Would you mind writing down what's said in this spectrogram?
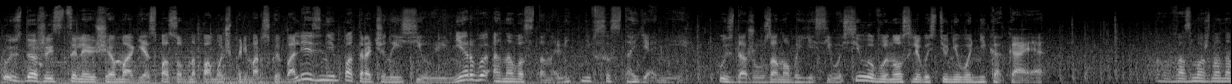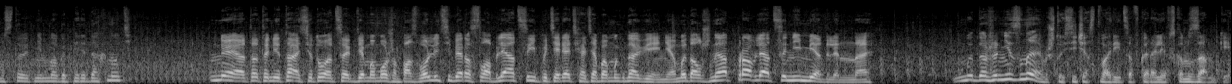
Пусть даже исцеляющая магия способна помочь при морской болезни, потраченные силы и нервы она восстановить не в состоянии. Пусть даже у Заноба есть его сила, выносливость у него никакая. Возможно, нам стоит немного передохнуть? Нет, это не та ситуация, где мы можем позволить себе расслабляться и потерять хотя бы мгновение. Мы должны отправляться немедленно. Мы даже не знаем, что сейчас творится в Королевском замке.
